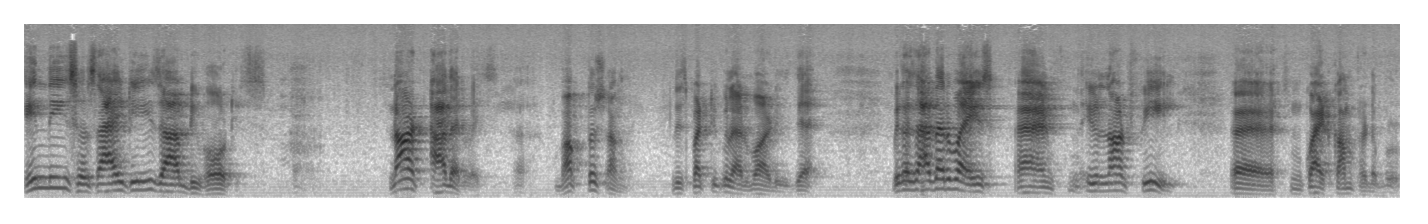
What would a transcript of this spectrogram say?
in the societies of devotees, not otherwise. Bhakta Sangha, this particular word is there. Because otherwise and you will not feel uh, quite comfortable.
